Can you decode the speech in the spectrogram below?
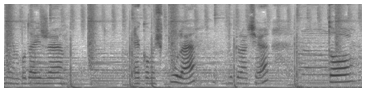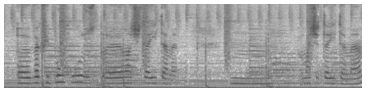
nie wiem, bodajże jakąś pulę wygracie, to y, w ekwipunku y, macie te itemy. Mm, macie te itemy.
